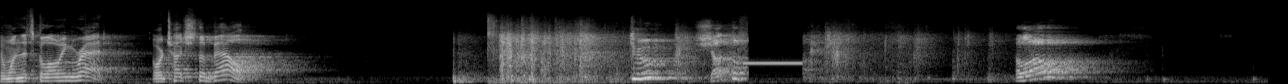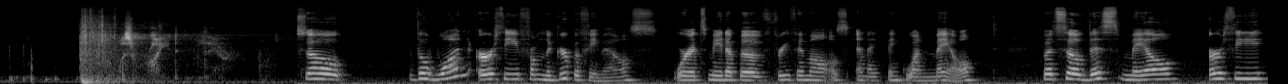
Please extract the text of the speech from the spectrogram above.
The one that's glowing red. Or touch the bell. Dude, shut the f- Hello? Was right there. So, the one earthy from the group of females, where it's made up of three females and I think one male. But so this male earthy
